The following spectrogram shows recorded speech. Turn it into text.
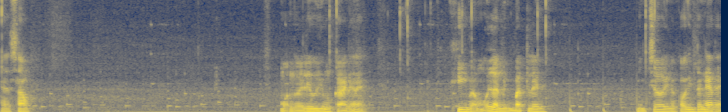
Là xong. Mọi người lưu ý một cái nữa này. Khi mà mỗi lần mình bật lên, mình chơi nó có internet đấy.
